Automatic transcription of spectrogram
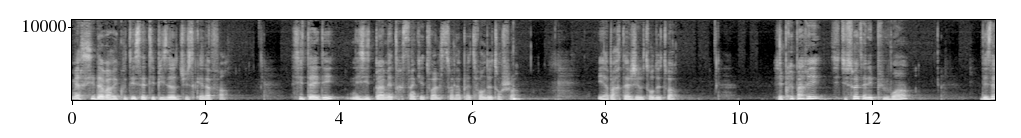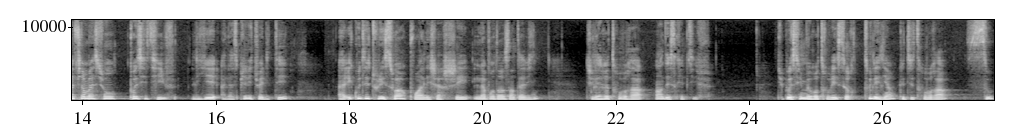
Merci d'avoir écouté cet épisode jusqu'à la fin. Si t'as aidé, n'hésite pas à mettre 5 étoiles sur la plateforme de ton choix et à partager autour de toi. J'ai préparé, si tu souhaites aller plus loin, des affirmations positives liées à la spiritualité, à écouter tous les soirs pour aller chercher l'abondance dans ta vie. Tu les retrouveras en descriptif. Tu peux aussi me retrouver sur tous les liens que tu trouveras sous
